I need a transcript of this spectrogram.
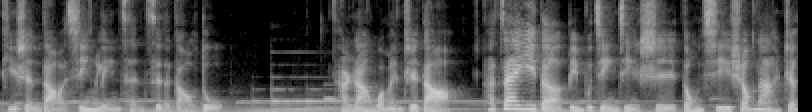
提升到心灵层次的高度。他让我们知道，他在意的并不仅仅是东西收纳整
